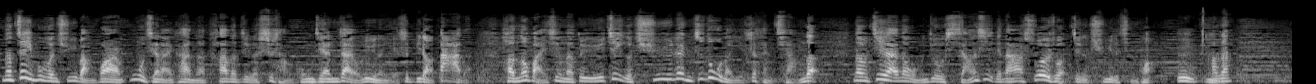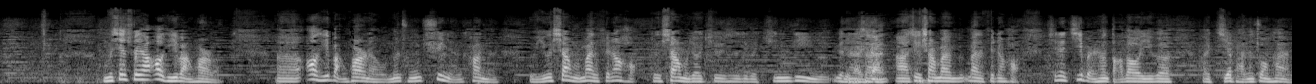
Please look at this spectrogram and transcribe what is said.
那这部分区域板块目前来看呢，它的这个市场空间占有率呢也是比较大的，很多百姓呢对于这个区域认知度呢也是很强的。那么接下来呢，我们就详细给大家说一说这个区域的情况。嗯，好的。我们先说一下奥体板块吧。呃，奥体板块呢，我们从去年看呢，有一个项目卖的非常好，这个项目叫就是这个金地越南山啊，这个项目卖卖的非常好，现在基本上达到一个呃结盘的状态了。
